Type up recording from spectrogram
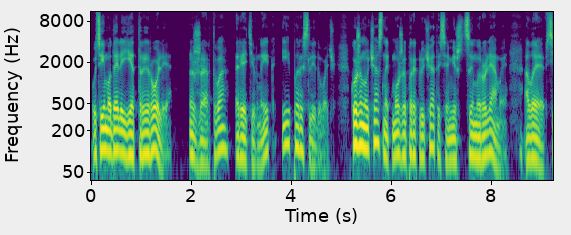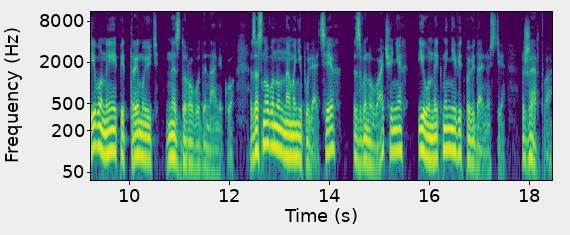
У цій моделі є три ролі: жертва, рятівник і переслідувач. Кожен учасник може переключатися між цими ролями, але всі вони підтримують нездорову динаміку, засновану на маніпуляціях, звинуваченнях і уникненні відповідальності. Жертва.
